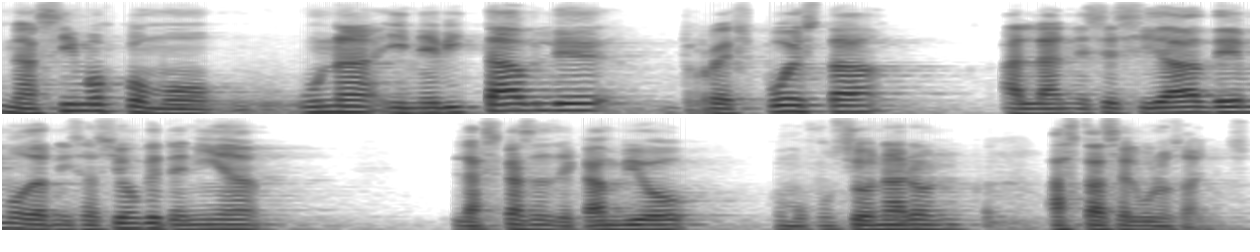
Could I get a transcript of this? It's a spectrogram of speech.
nacimos como una inevitable respuesta a la necesidad de modernización que tenía las casas de cambio como funcionaron hasta hace algunos años.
